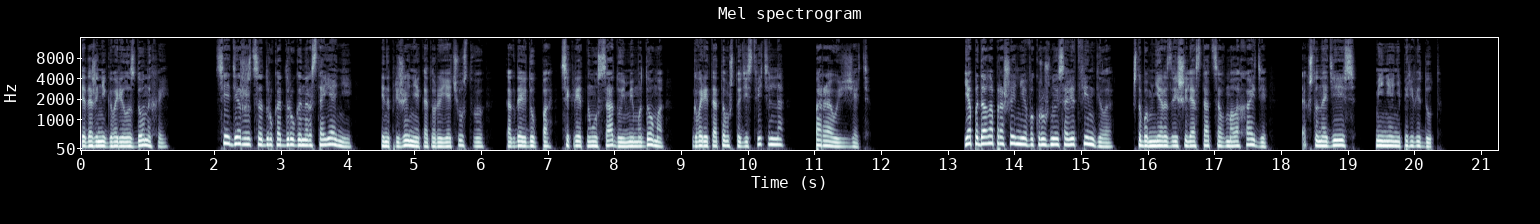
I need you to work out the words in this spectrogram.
Я даже не говорила с Донахой. Все держатся друг от друга на расстоянии, и напряжение, которое я чувствую, когда иду по секретному саду и мимо дома, говорит о том, что действительно пора уезжать. Я подала прошение в окружной совет Фингела, чтобы мне разрешили остаться в Малахайде, так что, надеюсь, меня не переведут.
